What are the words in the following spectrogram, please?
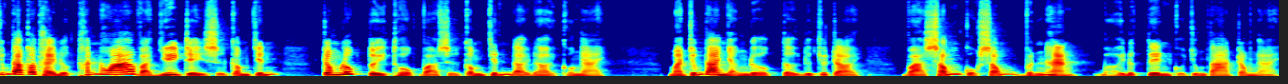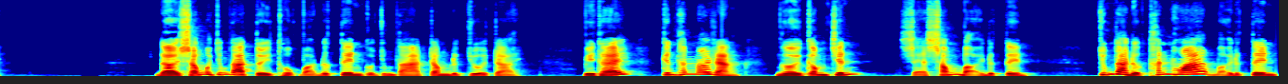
Chúng ta có thể được thánh hóa và duy trì sự công chính trong lúc tùy thuộc vào sự công chính đời đời của Ngài mà chúng ta nhận được từ Đức Chúa Trời và sống cuộc sống vĩnh hằng bởi đức tin của chúng ta trong Ngài. Đời sống của chúng ta tùy thuộc vào đức tin của chúng ta trong Đức Chúa Trời. Vì thế, Kinh Thánh nói rằng người công chính sẽ sống bởi đức tin. Chúng ta được thánh hóa bởi đức tin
